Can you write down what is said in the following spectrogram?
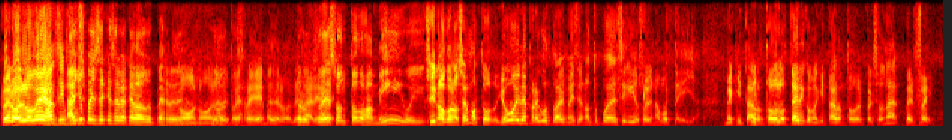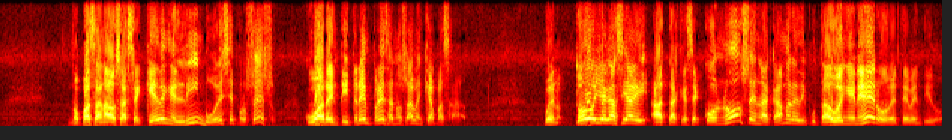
Pero él lo dejan sin Ah, yo pensé que se había quedado en el PRD. No, no, es del PRM. De lo, del Pero ustedes de- son todos amigos y... Si nos conocemos todos. Yo voy y le pregunto a él, me dice, no, tú puedes decir que yo soy una botella. Me quitaron todos los técnicos, me quitaron todo el personal, perfecto. No pasa nada, o sea, se queda en el limbo ese proceso. 43 empresas no saben qué ha pasado. Bueno, todo llega hacia ahí hasta que se conoce en la Cámara de Diputados en enero de este 22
